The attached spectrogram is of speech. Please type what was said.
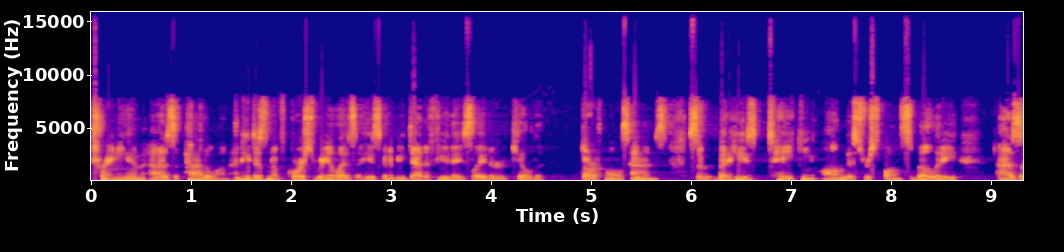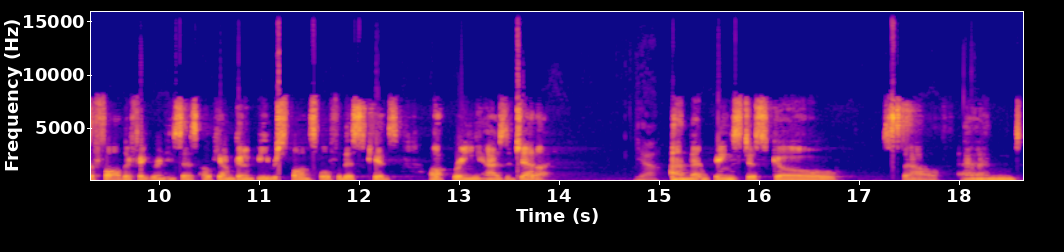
training him as a Padawan. And he doesn't, of course, realize that he's going to be dead a few days later, killed at Darth Maul's hands. So, but he's taking on this responsibility as a father figure. And he says, okay, I'm going to be responsible for this kid's upbringing as a Jedi. Yeah. And then things just go south and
